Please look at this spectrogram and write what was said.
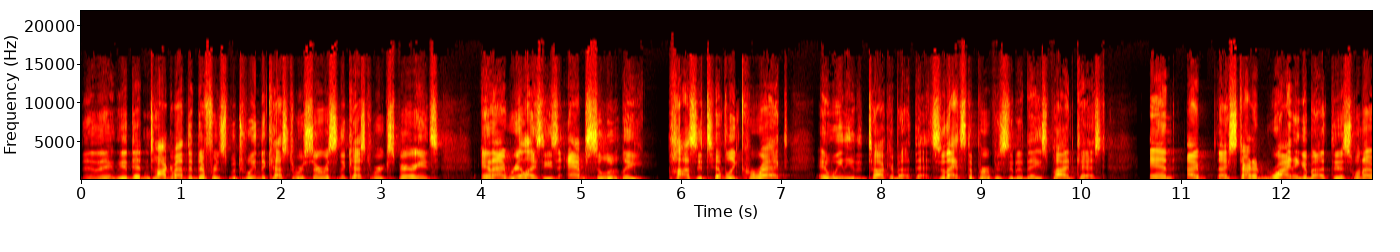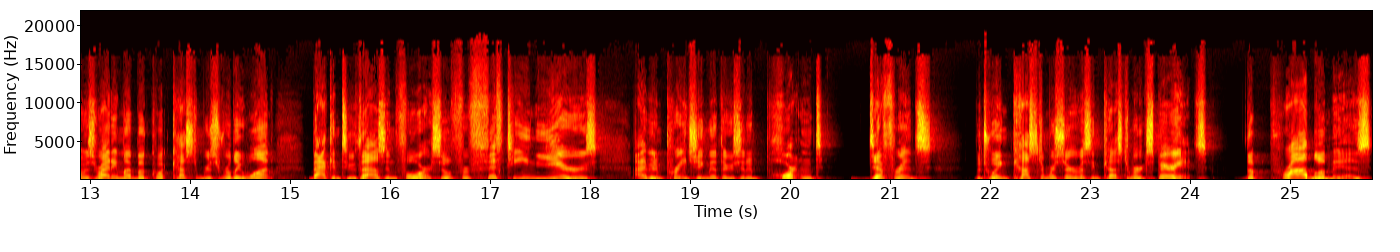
they didn't talk about the difference between the customer service and the customer experience, and I realized he's absolutely positively correct, and we need to talk about that. So that's the purpose of today's podcast. And I, I started writing about this when I was writing my book, What Customers Really Want, back in 2004. So for 15 years, I've been preaching that there's an important difference between customer service and customer experience. The problem is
